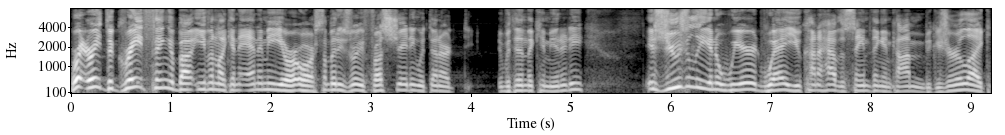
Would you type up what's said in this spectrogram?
Right, right. The great thing about even like an enemy or, or somebody who's really frustrating within our within the community is usually in a weird way you kind of have the same thing in common because you're like,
